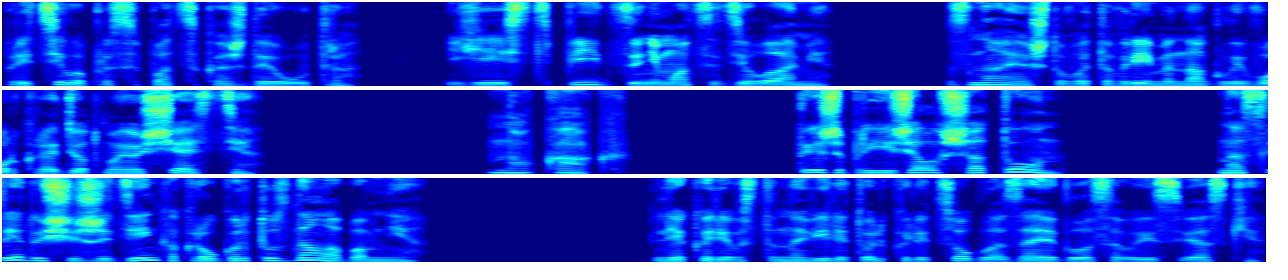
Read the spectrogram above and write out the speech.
Притило просыпаться каждое утро, есть, пить, заниматься делами, зная, что в это время наглый вор крадет мое счастье. Но как? Ты же приезжал в Шатон. На следующий же день, как Рогард узнал обо мне. Лекари восстановили только лицо, глаза и голосовые связки.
